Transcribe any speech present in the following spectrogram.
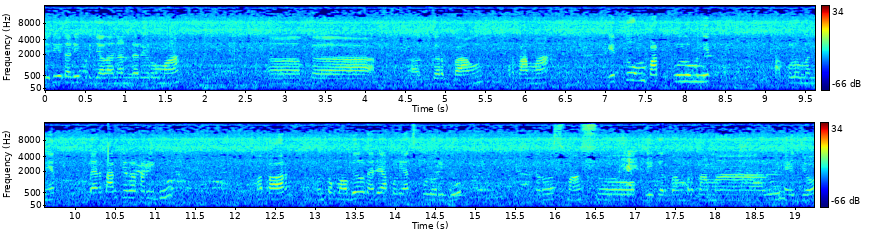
Jadi tadi perjalanan dari rumah eh, ke eh, gerbang pertama itu 40 menit. 40 menit. Bayar parkir 8.000 motor. Untuk mobil tadi aku lihat 10.000. Terus masuk di gerbang pertama Lui Hejo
